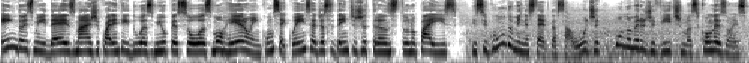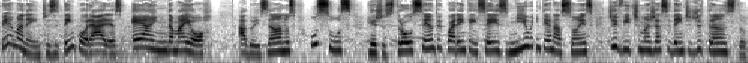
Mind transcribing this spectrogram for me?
Em 2010, mais de 42 mil pessoas morreram em consequência de acidentes de trânsito no país. E, segundo o Ministério da Saúde, o número de vítimas com lesões permanentes e temporárias é ainda maior. Há dois anos, o SUS registrou 146 mil internações de vítimas de acidentes de trânsito,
